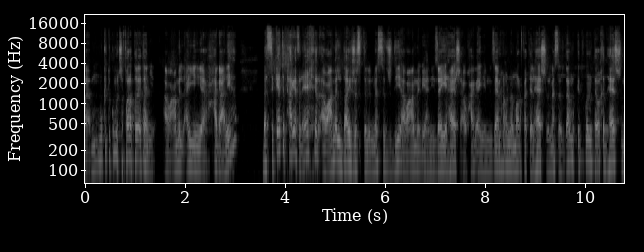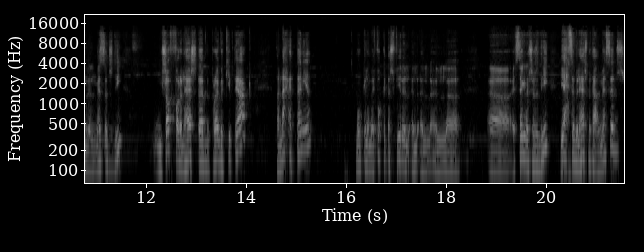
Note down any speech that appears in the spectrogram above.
ممكن تكون متشفرة بطريقة تانية أو عامل أي حاجة عليها بس كاتب حاجة في الآخر أو عامل digest لل message دي أو عامل يعني زي hash أو حاجة يعني زي ما إحنا قلنا المرة اللي فاتت ال hash ال message ده ممكن تكون أنت واخد hash من ال message دي ومشفر ال hash ده بال private key بتاعك فالناحية الثانية ممكن لما يفك تشفير ال signatures دي يحسب ال hash بتاع ال message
